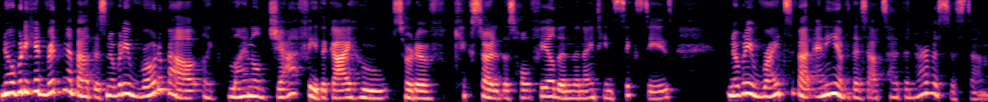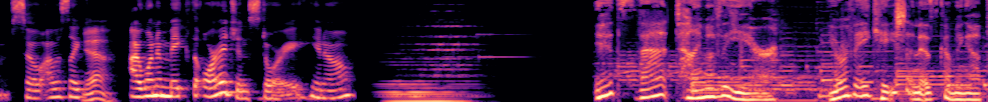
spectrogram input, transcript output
nobody had written about this. Nobody wrote about like Lionel Jaffe, the guy who sort of kickstarted this whole field in the 1960s. Nobody writes about any of this outside the nervous system. So I was like, yeah. I want to make the origin story, you know? It's that time of the year. Your vacation is coming up.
